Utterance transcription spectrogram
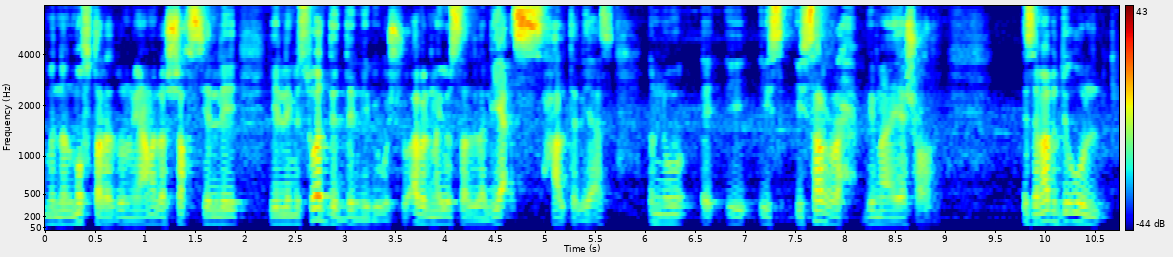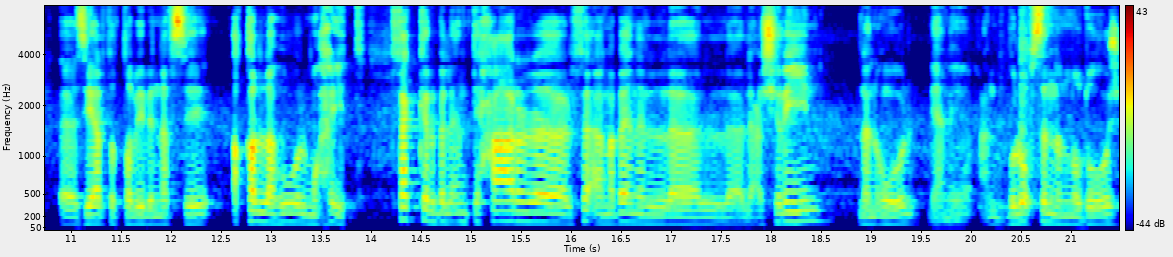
من المفترض إنه يعملها الشخص يلي يلي مسود الدنيا بوشه. قبل ما يوصل لليأس حالة اليأس إنه يصرح بما يشعر. إذا ما بدي أقول آه، زيارة الطبيب النفسي أقله المحيط. تفكر بالانتحار آه، الفئة ما بين العشرين لنقول يعني عند بلوغ سن النضوج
